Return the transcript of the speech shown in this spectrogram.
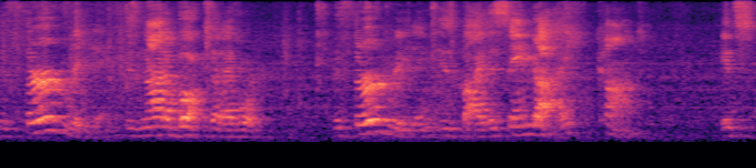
The third reading is not a book that I've ordered. The third reading is by the same guy, Kant. It's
